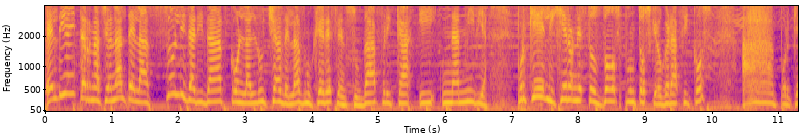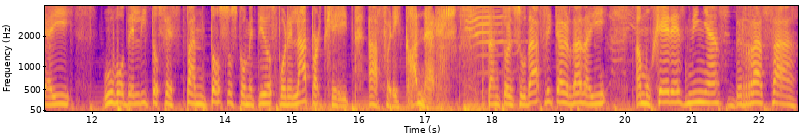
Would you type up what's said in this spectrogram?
El Día Internacional de la Solidaridad con la lucha de las mujeres en Sudáfrica y Namibia. ¿Por qué eligieron estos dos puntos geográficos? Ah, porque ahí hubo delitos espantosos cometidos por el apartheid afrikaner. Tanto en Sudáfrica, ¿verdad? Ahí a mujeres, niñas de raza,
